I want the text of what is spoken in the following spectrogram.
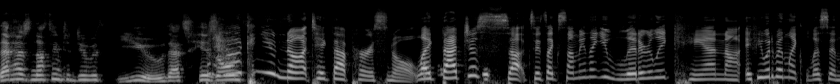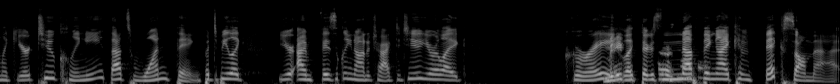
that has nothing to do with you. That's his but own. How can you not take that personal? Like that just sucks. It's like something that you literally cannot. If he would have been like, "Listen, like you're too clingy," that's one thing. But to be like, "You're, I'm physically not attracted to you," you're like, "Great." Maybe like there's nothing I can fix on that.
